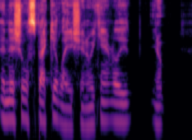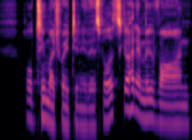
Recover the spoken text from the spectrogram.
initial speculation. We can't really, you know, hold too much weight to any of this, but let's go ahead and move on.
